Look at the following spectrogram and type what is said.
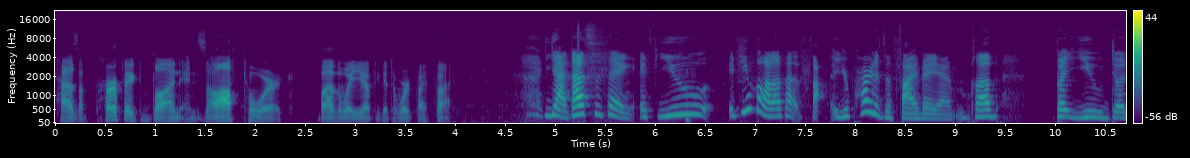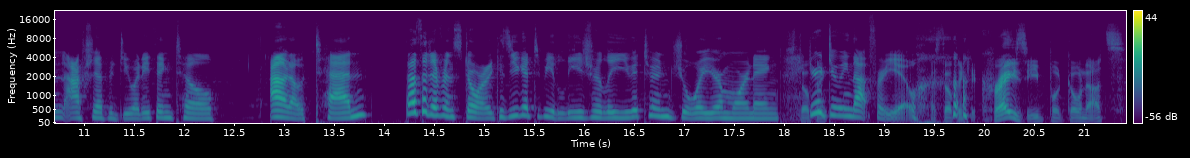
has a perfect bun, and is off to work. By the way, you have to get to work by five. Yeah, that's the thing. If you if you got up at five, you're part of the five a.m. club, but you didn't actually have to do anything till I don't know ten. That's a different story because you get to be leisurely. You get to enjoy your morning. Still you're think- doing that for you. I still think you're crazy, but go nuts.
